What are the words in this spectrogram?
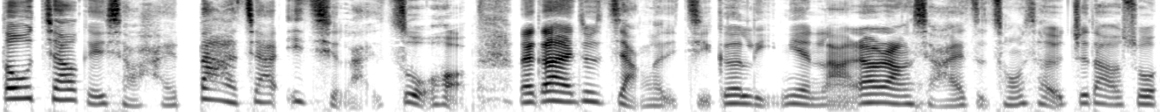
都教给小孩，大家。一起来做哈，那刚才就讲了几个理念啦，要让小孩子从小就知道说，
